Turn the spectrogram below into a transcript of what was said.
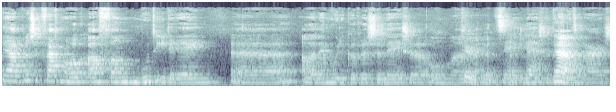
Ja, plus ik vraag me ook af van, moet iedereen uh, allerlei moeilijke russen lezen om het, nee, het lezen ja. ja. te waard?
